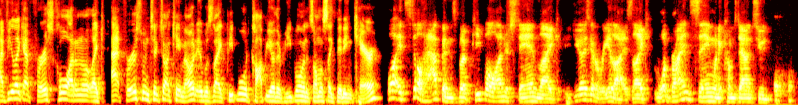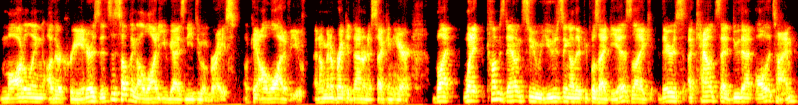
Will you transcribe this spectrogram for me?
i feel like at first cole i don't know like at first when tiktok came out it was like people would copy other people and it's almost like they didn't care Well, it still happens, but people understand like you guys got to realize like what Brian's saying when it comes down to modeling other creators. This is something a lot of you guys need to embrace. Okay, a lot of you, and I'm gonna break it down in a second here. But when it comes down to using other people's ideas, like there's accounts that do that all the time.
